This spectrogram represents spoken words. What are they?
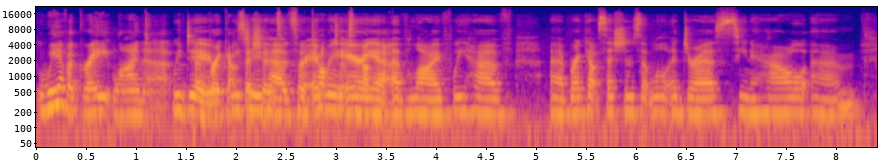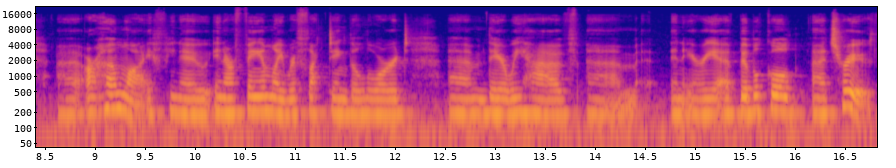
we have a great lineup. We do. Of breakout we sessions. do have And so for every to us about area of life. We have uh, breakout sessions that will address, you know, how um, uh, our home life, you know, in our family, reflecting the Lord. Um, there we have um, an area of biblical uh, truth.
